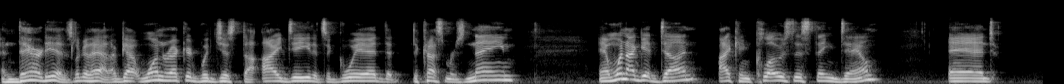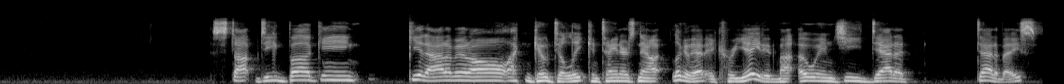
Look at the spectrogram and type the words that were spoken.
And there it is. Look at that. I've got one record with just the ID that's a GUID, the, the customer's name. And when I get done, I can close this thing down and stop debugging, get out of it all. I can go delete containers. Now, look at that. It created my OMG data database.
